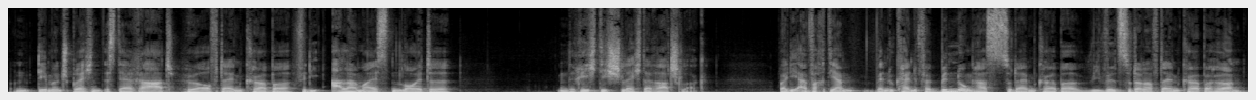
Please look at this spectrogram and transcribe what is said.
Und dementsprechend ist der Rat, hör auf deinen Körper, für die allermeisten Leute ein richtig schlechter Ratschlag. Weil die einfach, die haben, wenn du keine Verbindung hast zu deinem Körper, wie willst du dann auf deinen Körper hören?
